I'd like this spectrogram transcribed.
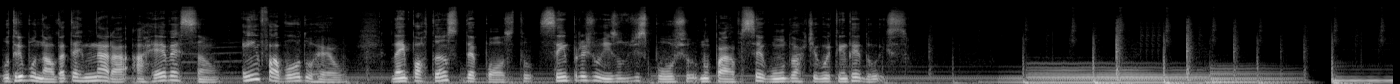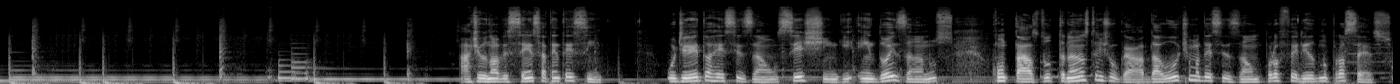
o tribunal determinará a reversão em favor do réu da importância do depósito sem prejuízo do disposto no parágrafo 2 do artigo 82. Artigo 975. O direito à rescisão se extingue em dois anos, contados do trânsito em julgado da última decisão proferida no processo.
